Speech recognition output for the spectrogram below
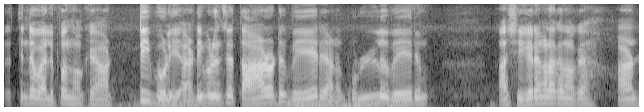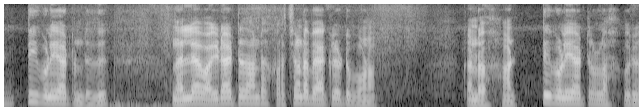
മരത്തിന്റെ വലുപ്പം നോക്കിയാൽ അടിപൊളി. അടിപൊളി എന്ന് വെച്ചാൽ താഴോട്ട് വേരാണ്. ഫുള്ള് വേരും. ആ ശിഖരങ്ങളൊക്കെ നോക്കിയാൽ അടിപൊളിയായിട്ടുണ്ട്. ഇത് നല്ല വൈഡായിട്ട് താണ്ട് കുറച്ചും കൂടെ ബാക്കിലോട്ട് പോകണം കണ്ടോ? അടിപൊളിയായിട്ടുള്ള ഒരു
